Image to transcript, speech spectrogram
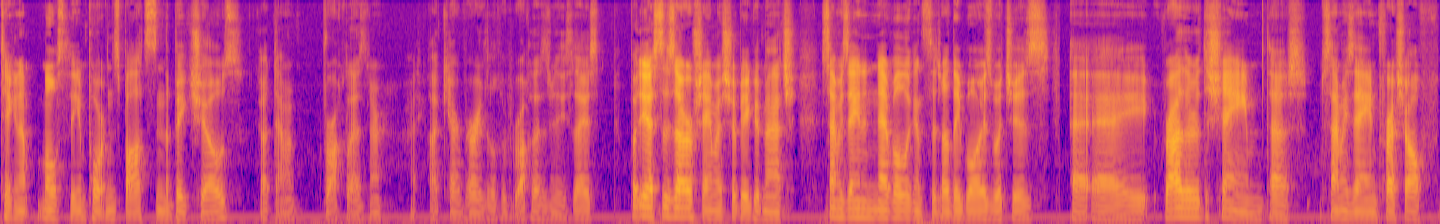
taking up most of the important spots in the big shows. God damn it, Brock Lesnar. I, I care very little for Brock Lesnar these days. But yes, Cesaro Sheamus should be a good match. Sami Zayn and Neville against the Dudley Boyz, which is a, a rather the shame that Sami Zayn, fresh off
